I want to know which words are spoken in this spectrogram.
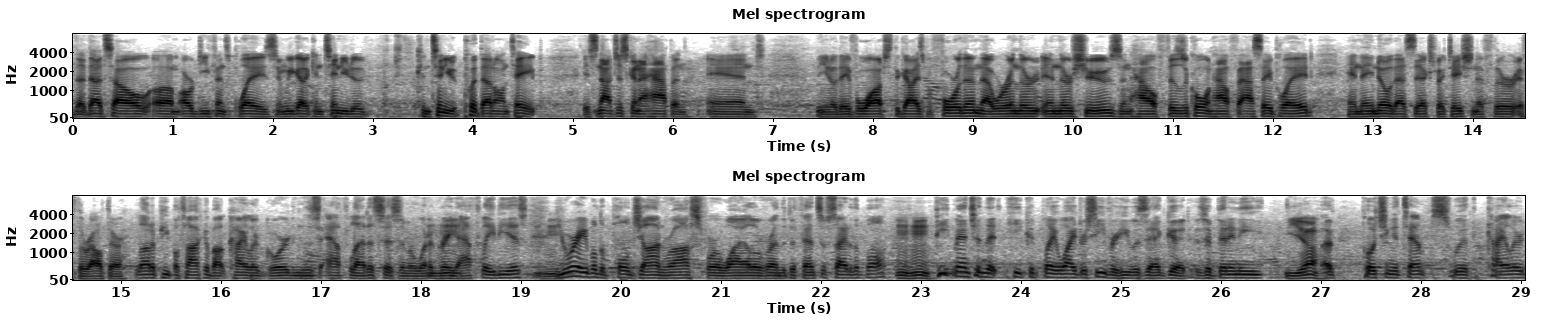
That that's how um, our defense plays, and we got to continue to continue to put that on tape. It's not just going to happen, and you know they've watched the guys before them that were in their in their shoes and how physical and how fast they played, and they know that's the expectation if they're if they're out there. A lot of people talk about Kyler Gordon's athleticism and what a mm-hmm. great athlete he is. Mm-hmm. You were able to pull John Ross for a while over on the defensive side of the ball. Mm-hmm. Pete mentioned that he could play wide receiver. He was that good. Has there been any yeah. Uh, poaching attempts with Kyler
